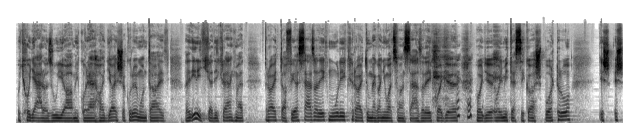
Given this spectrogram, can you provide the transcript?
hogy hogy áll az ujja, amikor elhagyja, és akkor ő mondta, hogy, hogy irigykedik ránk, mert rajta a fél százalék múlik, rajtunk meg a 80 százalék, hogy, hogy, hogy mit teszik a sportoló, és, és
